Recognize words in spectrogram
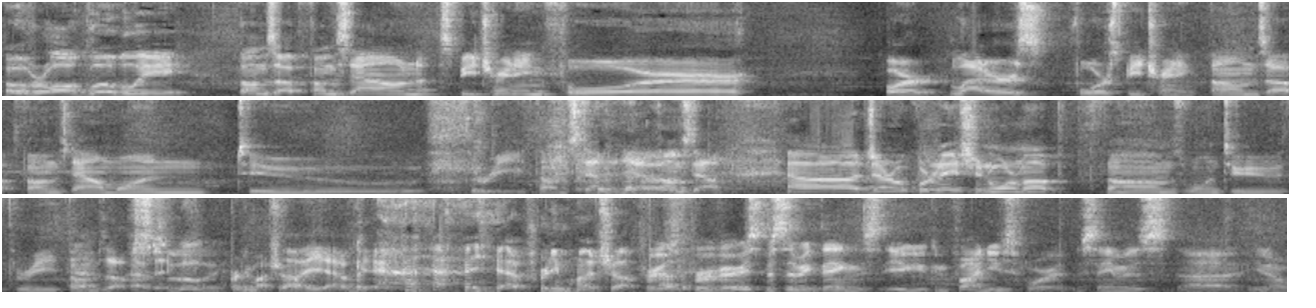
overall, globally, thumbs up, thumbs down, speed training for or ladders for speed training. Thumbs up, thumbs down. One, two, three. Thumbs down. Yeah, thumbs down. Uh, general coordination warm up. Thumbs one, two, three. Thumbs yeah, up. Absolutely. Pretty much up. Uh, yeah. Okay. yeah. Pretty much up. For, for very specific things, you, you can find use for it. The same as uh, you know,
